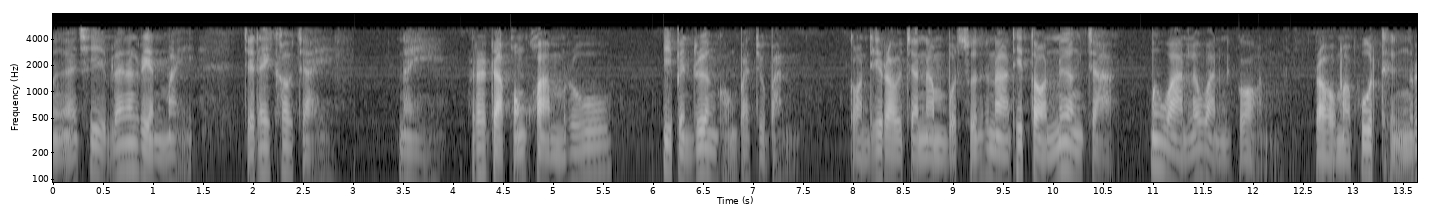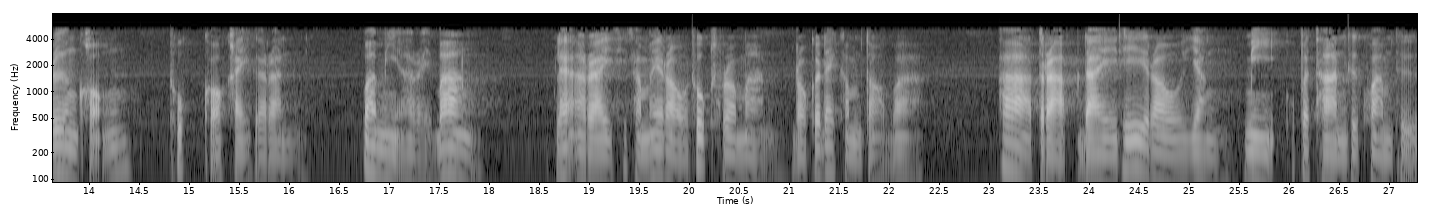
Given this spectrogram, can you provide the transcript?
มืออาชีพ และนักเรียนใหม่จะได้เข้าใจในระดับของความรู้ที่เป็นเรื่องของปัจจุบัน ก่อนที่เราจะนำบทสนทนาที่ต่อเนื่องจากเมื่อวานและวันก่อน เรามาพูดถึงเรื่องของทุกข์ขอไขกรัน ว่ามีอะไรบ้าง และอะไรที่ทำให้เราทุกข์ทรมาน เราก็ได้คำตอบว่า ถ้าตราบใดที่เรายัง มีอุปทานคือความถือ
